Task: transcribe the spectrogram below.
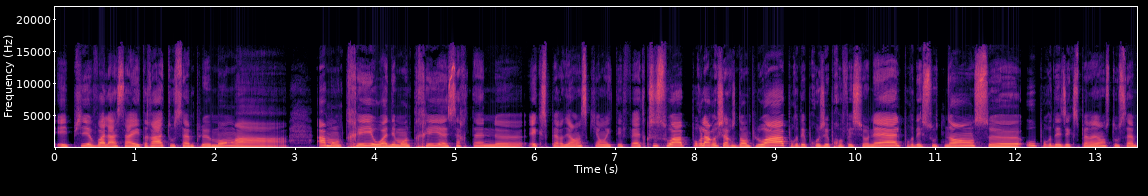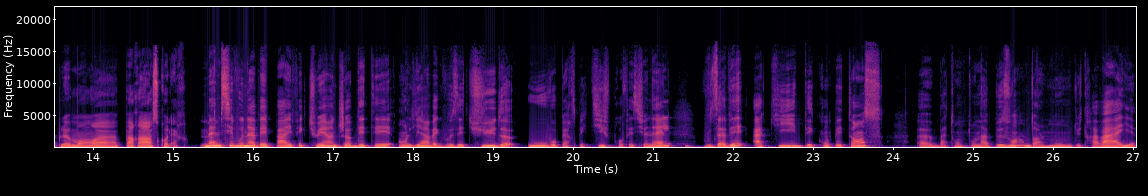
Et puis voilà, ça aidera tout simplement à, à montrer ou à démontrer euh, certaines euh, expériences qui ont été faites, que ce soit pour la recherche d'emploi, pour des projets professionnels, pour des soutenances euh, ou pour des expériences tout simplement parascolaires. Même si vous n'avez pas effectué un job d'été en lien avec vos études ou vos perspectives professionnelles, vous avez acquis des compétences bah, dont on a besoin dans le monde du travail,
